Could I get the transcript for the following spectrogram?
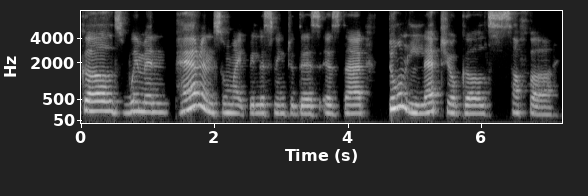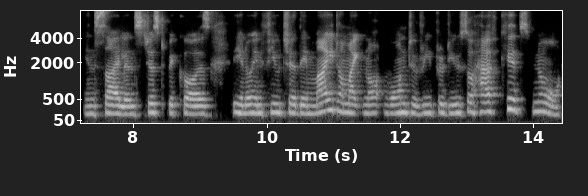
girls, women, parents who might be listening to this is that don't let your girls suffer in silence just because you know in future they might or might not want to reproduce or have kids. No.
